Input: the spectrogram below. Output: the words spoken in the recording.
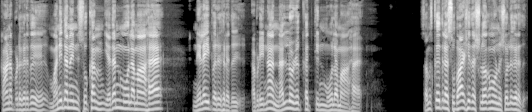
காணப்படுகிறது. மனிதனின் சுகம் எதன் மூலமாக நிலை பெறுகிறது அப்படின்னா நல்லொழுக்கத்தின் மூலமாக. சம்ஸ்கிருதத்தில் சுபாஷித ஸ்லோகமும் ஒன்று சொல்லுகிறது.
